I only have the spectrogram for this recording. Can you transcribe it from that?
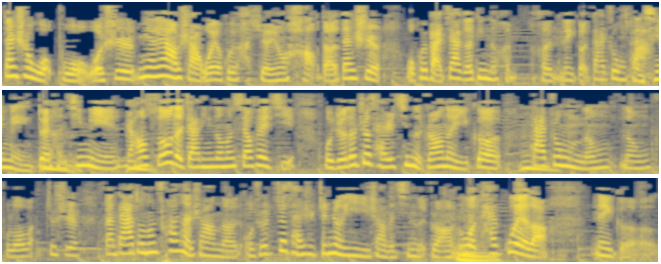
但是我不，我是面料上我也会选用好的，但是我会把价格定得很很那个大众化，很亲民，对，嗯。很亲民，然后所有的家庭都能消费起，我觉得这才是亲子装的一个嗯。大众能、能普罗，就是让大家都能穿得上的。我说这才是真正意义上的亲子装。如果太贵了，那个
